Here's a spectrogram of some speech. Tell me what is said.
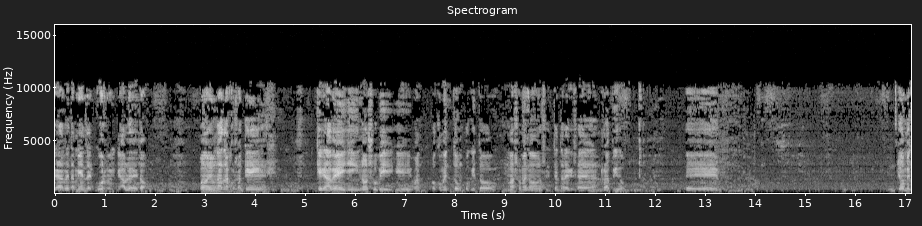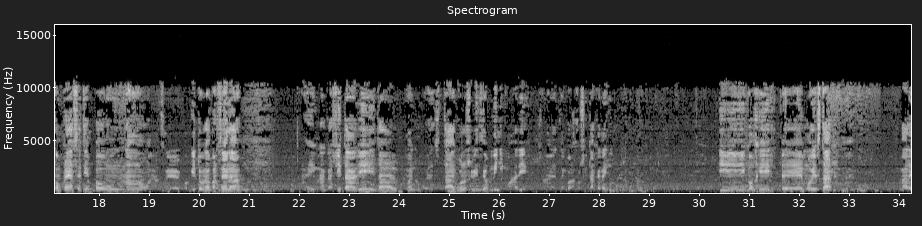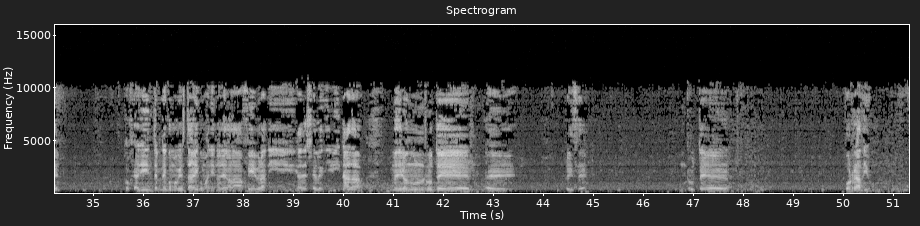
Que grabe también del curro y que hable de todo. Bueno, es una de las cosas que, que grabé y no subí y bueno, lo comento un poquito, más o menos intentaré que sea rápido. Eh, yo me compré hace tiempo una, hace poquito una parcela, hay una casita allí y tal, bueno, pues está con los servicios mínimos allí, tengo las cositas que tengo. Y cogí eh, Movistar, ¿vale? Cogí allí internet con Movistar y como allí no llega la fibra ni ADSL ni nada, me dieron un router, eh. Un router por radio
